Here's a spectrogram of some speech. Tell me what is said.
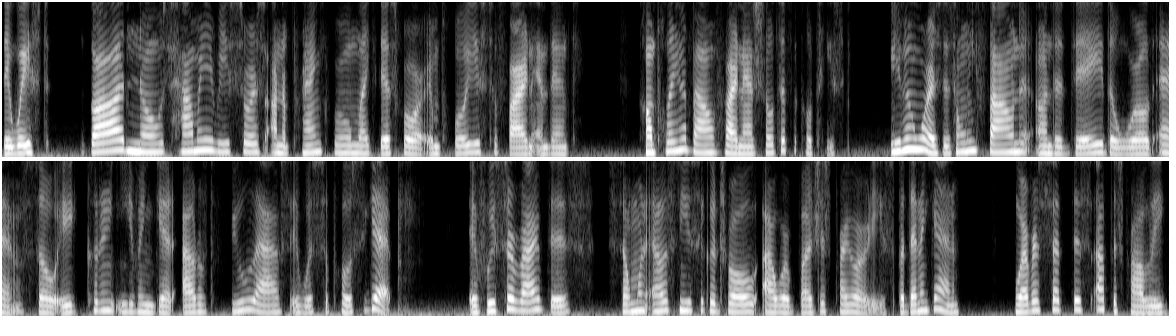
They waste God knows how many resources on a prank room like this for employees to find and then complain about financial difficulties. Even worse, it's only found on the day the world ends, so it couldn't even get out of the few laughs it was supposed to get. If we survive this, someone else needs to control our budget's priorities. But then again, whoever set this up is probably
